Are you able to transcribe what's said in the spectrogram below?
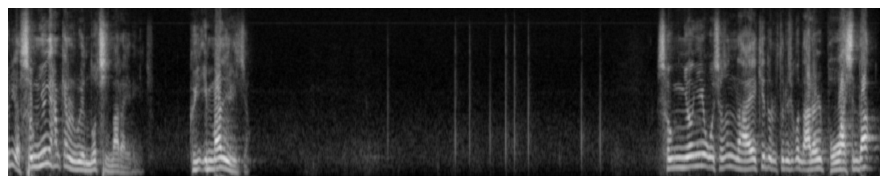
그러니까 성령이 함께하는 걸 우리가 놓치지 말아야 되겠죠. 그게 임마누엘이죠. 성령이 오셔서 나의 기도를 들으시고 나를 보호하신다.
